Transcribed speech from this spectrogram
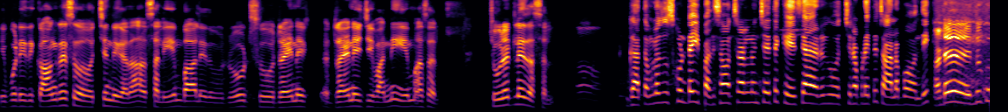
ఇప్పుడు ఇది కాంగ్రెస్ వచ్చింది కదా. అసలు ఏం బాగాలేదు రోడ్స్ డ్రైనేజ్ డ్రైనేజ్ ఇవన్నీ ఏం అసలు చూడట్లేదు అసలు ఆ. గతంలో చూసుకుంటే ఈ పది సంవత్సరాల నుంచి అయితే కేసీఆర్ వచ్చినప్పుడు అయితే చాలా బాగుంది. అంటే ఎందుకు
